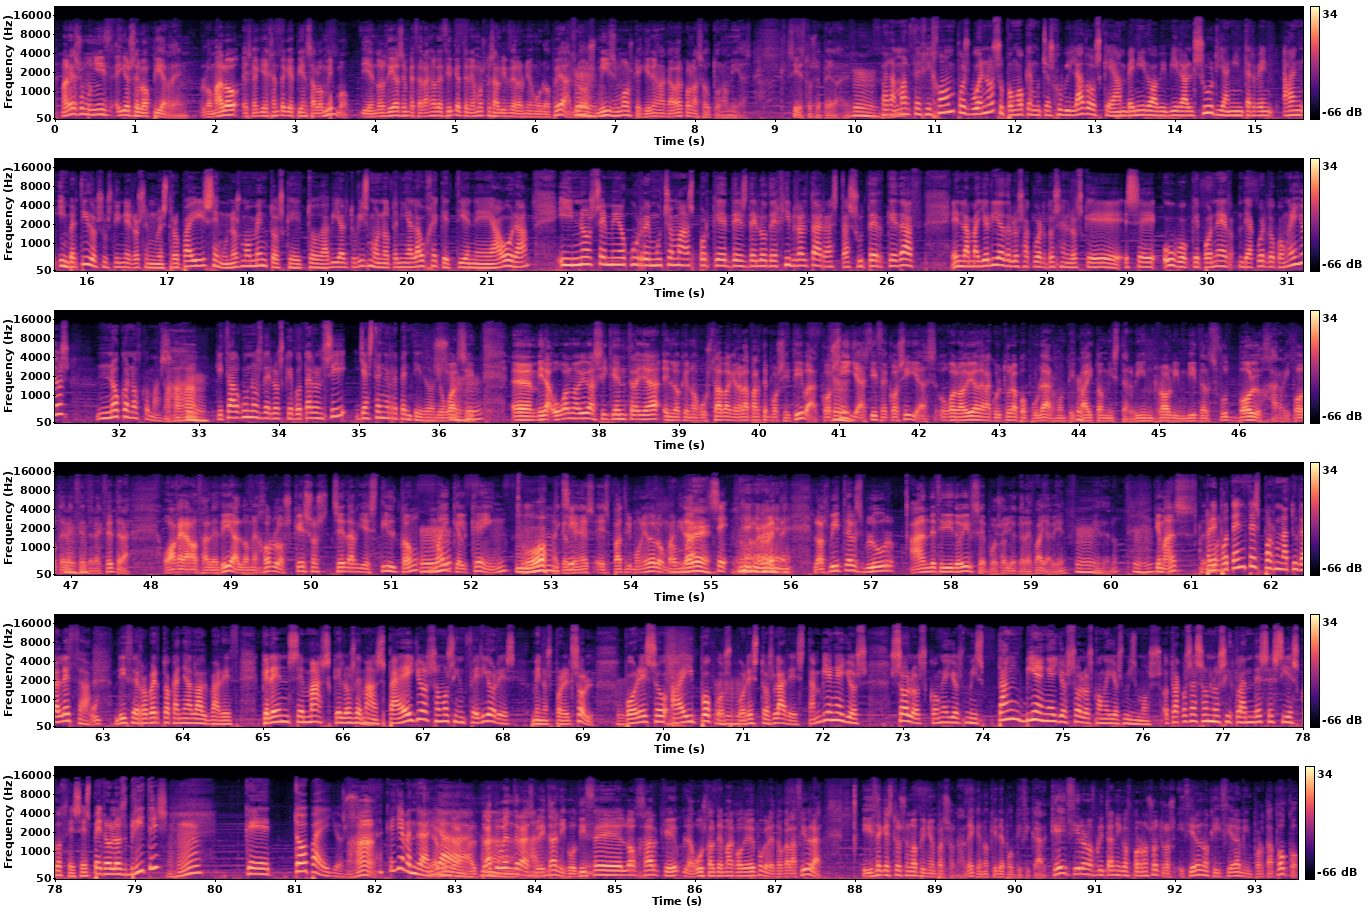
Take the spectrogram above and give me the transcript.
María Muñiz, ellos se lo pierden. Lo malo es que aquí hay gente que piensa lo mismo y en dos días empezarán a decir que tenemos que salir de la Unión Europea, los mismos que quieren acabar con las autonomías. Sí, esto se pega, ¿eh? Para Marce Gijón, pues bueno, supongo que muchos jubilados que han venido a vivir al sur y han, han invertido sus dineros en nuestro país en unos momentos que todavía el turismo no tenía el auge que tiene ahora y no se me ocurre mucho más porque desde lo de Gibraltar hasta su terquedad en la mayoría de los acuerdos en los que se hubo que poner de acuerdo con ellos, no conozco más. Ajá. Quizá algunos de los que votaron sí ya estén arrepentidos. Igual sí. Eh, mira, Hugo Almaviva sí que entra ya en lo que nos gustaba, que era la parte positiva. Cosillas, dice, cosillas. Hugo Almaviva de la cultura popular, Monty Python, Mr. Bean, Rolling Beatles, fútbol, Harry Potter, etcétera, etcétera. O Águeda González Díaz, lo mejor los quesos cheddar y Stilton, Michael Caine. Oh. Michael Sí. Caine es, es patrimonio de la humanidad. Sí. Los Beatles, Blur, han decidido irse. Pues oye, que les vaya bien. dice, ¿no? ¿Qué más? ¿Tenemos? Prepotentes por naturaleza, Uy. dice Roberto Cañal Álvarez. Créense más que los demás. Para ellos somos inferiores, menos por el sol. Por eso hay pocos por estos lares. También ellos solos con ellos mismos. Tan bien ellos solos con ellos mismos. Otra cosa son los irlandeses y escoceses. Pero los british, que topa ellos. Ajá. Que ya vendrán, Ya ya. vendrán. Al plato Ah, vendrás, ah. británico. Dice Lockhart que le gusta el temaco de hoy porque le toca la fibra. Y dice que esto es una opinión personal, ¿eh? que no quiere pontificar. ¿Qué hicieron los británicos por nosotros? Hicieron lo que hicieran, me importa poco.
